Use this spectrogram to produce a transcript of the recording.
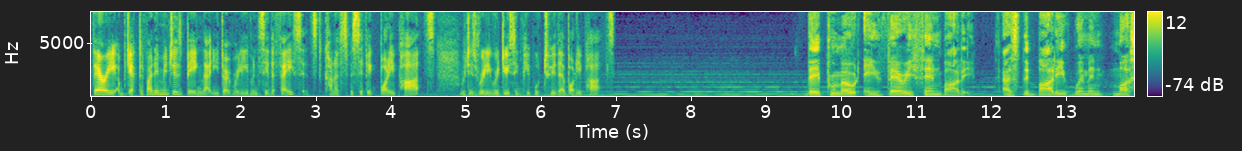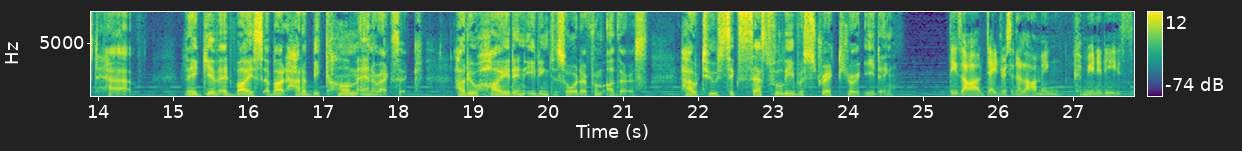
very objectified images, being that you don't really even see the face. It's kind of specific body parts, which is really reducing people to their body parts. They promote a very thin body as the body women must have. They give advice about how to become anorexic, how to hide an eating disorder from others, how to successfully restrict your eating. These are dangerous and alarming communities.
